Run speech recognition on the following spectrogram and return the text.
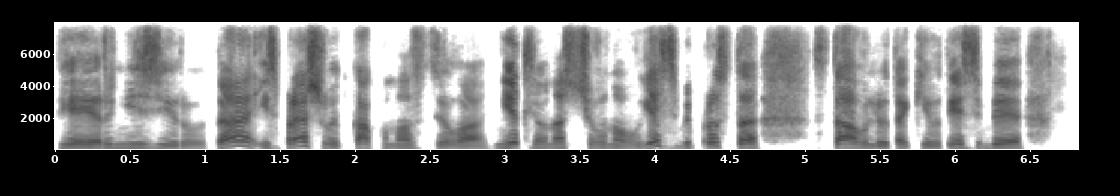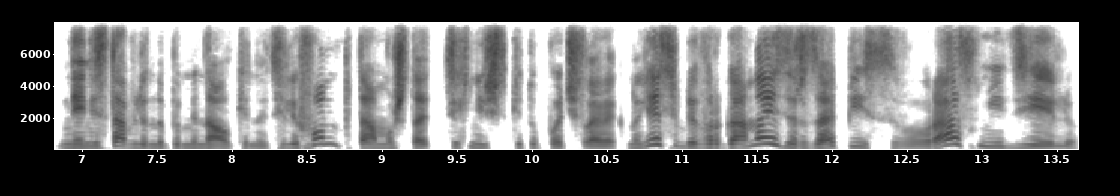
я иронизирую, да, и спрашивает, как у нас дела, нет ли у нас чего нового. Я себе просто ставлю такие вот, я себе я не ставлю напоминалки на телефон, потому что технически тупой человек, но я себе в органайзер записываю раз в неделю,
